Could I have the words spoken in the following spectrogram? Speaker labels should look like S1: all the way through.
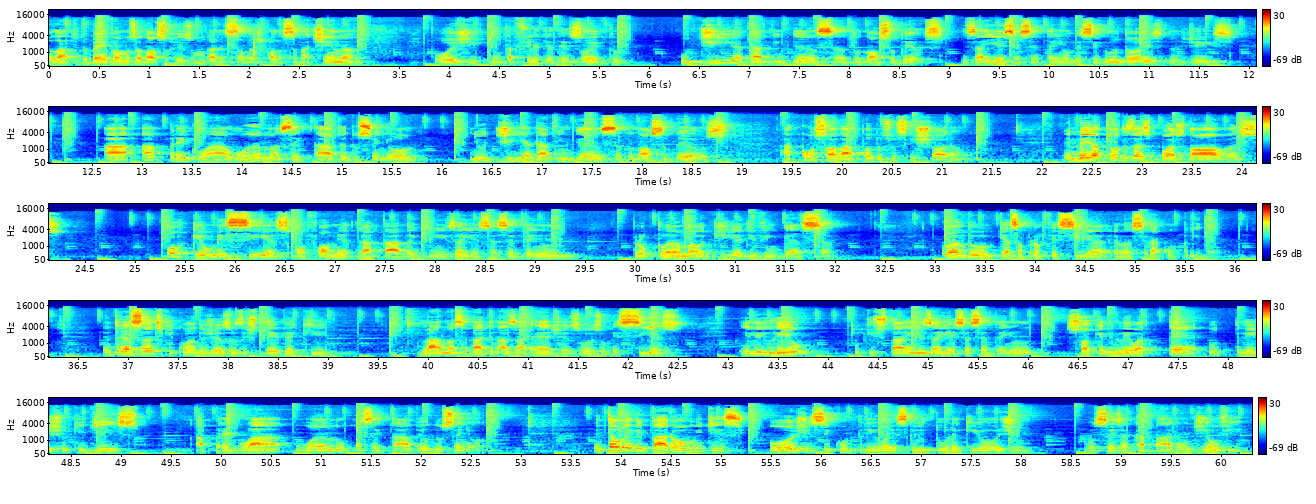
S1: Olá, tudo bem? Vamos ao nosso resumo da lição da Escola Sabatina. Hoje, quinta-feira, dia 18, o dia da vingança do nosso Deus. Isaías 61, versículo 2 nos diz: A apregoar o ano aceitável do Senhor e o dia da vingança do nosso Deus, a consolar todos os que choram. Em meio a todas as boas novas, porque o Messias, conforme retratado aqui em Isaías 61, proclama o dia de vingança. Quando que essa profecia ela será cumprida? Interessante que quando Jesus esteve aqui, lá na cidade de Nazaré, Jesus, o Messias, ele leu o que está em Isaías 61, só que ele leu até o trecho que diz: apregoar o ano aceitável do Senhor. Então ele parou e disse: Hoje se cumpriu a escritura que hoje vocês acabaram de ouvir.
